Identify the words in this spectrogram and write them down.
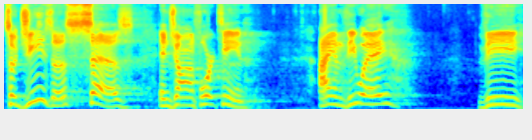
So Jesus says in John 14, I am the way, the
